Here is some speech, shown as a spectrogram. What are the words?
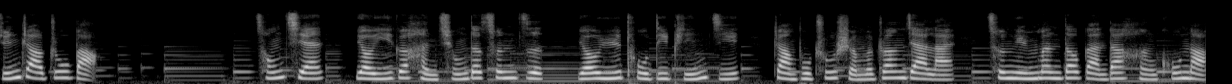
寻找珠宝。从前有一个很穷的村子，由于土地贫瘠，长不出什么庄稼来，村民们都感到很苦恼，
